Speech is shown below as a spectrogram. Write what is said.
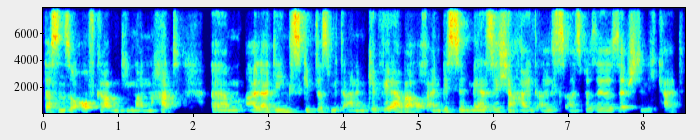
Das sind so Aufgaben, die man hat. Ähm, allerdings gibt es mit einem Gewerbe auch ein bisschen mehr Sicherheit als, als bei der Selbstständigkeit.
